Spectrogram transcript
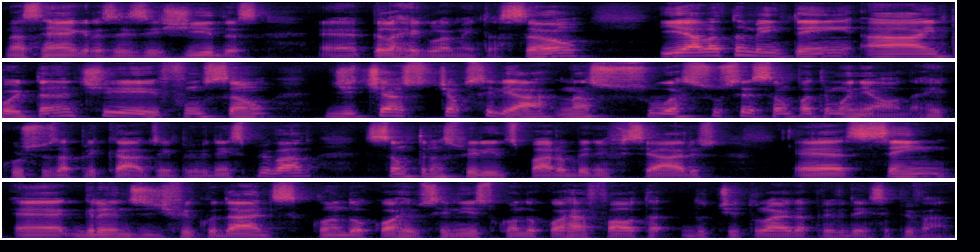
nas regras exigidas é, pela regulamentação. E ela também tem a importante função de te, te auxiliar na sua sucessão patrimonial. Né? Recursos aplicados em previdência privada são transferidos para os beneficiários é, sem é, grandes dificuldades quando ocorre o sinistro, quando ocorre a falta do titular da previdência privada.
